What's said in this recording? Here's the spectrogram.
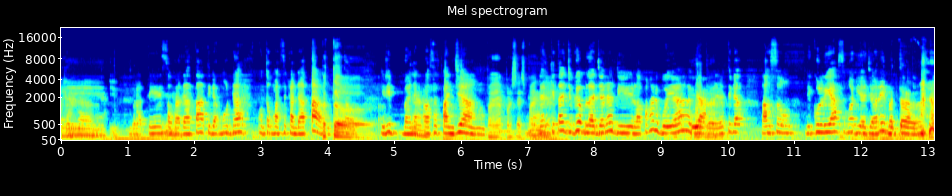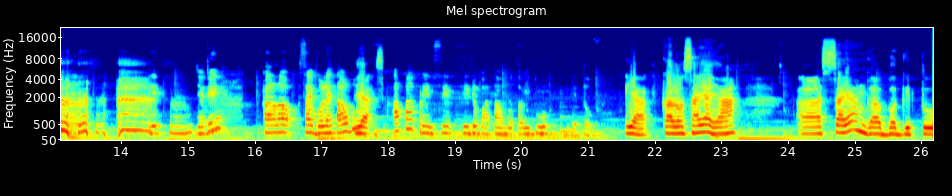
benar. Gitu. Berarti sobat data tidak mudah untuk memastikan data begitu. betul Jadi banyak Ya. proses panjang. banyak proses Dan Dan panjang kita juga belajarnya di lapangan Bu ya, Iya. gitu ya. Tidak langsung di kuliah semua diajarin. betul Nah, Jadi, jadi kalau saya boleh tahu Bu, Iya, apa prinsip hidup atau moto Ibu gitu? Iya. Kalau saya ya, eh, saya nggak begitu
